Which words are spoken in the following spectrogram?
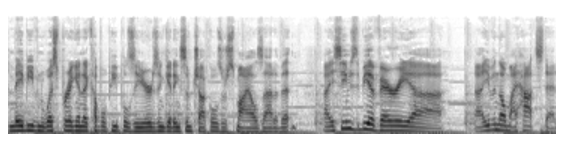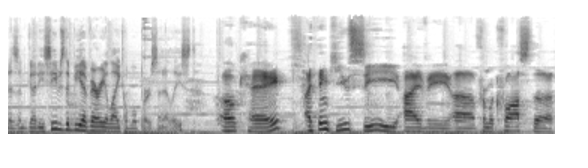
maybe even whispering in a couple people's ears and getting some chuckles or smiles out of it. Uh, he seems to be a very uh, uh even though my hot stat isn't good, he seems to be a very likable person at least. Okay i think you see ivy uh, from across the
